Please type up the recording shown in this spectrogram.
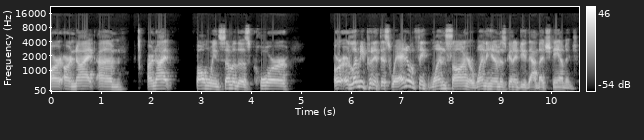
are are not um, are not following some of those core or, or let me put it this way I don't think one song or one hymn is going to do that much damage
